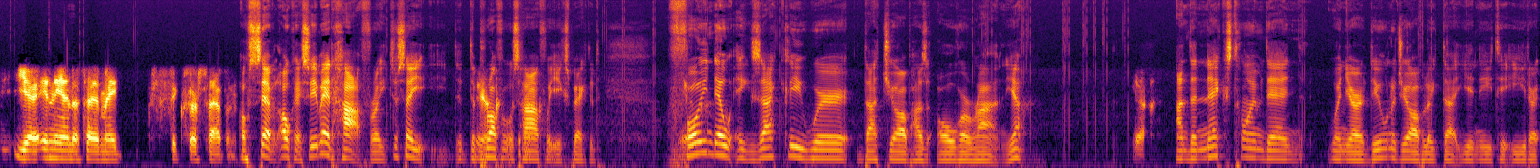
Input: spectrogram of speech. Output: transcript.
yeah in the end I say I made six or seven Oh, seven. Okay, so you made half, right? Just say the, the Yeah, profit was half what you expected. Find out exactly where that job has overran, yeah? Yeah. And the next time then, when you're doing a job like that, you need to either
